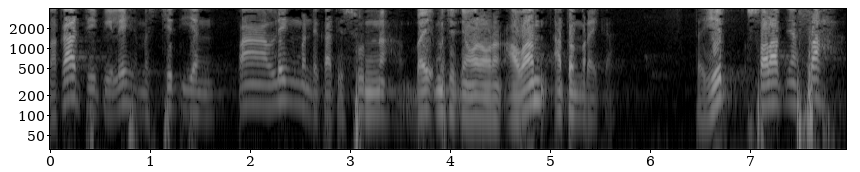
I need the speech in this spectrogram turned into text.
Maka dipilih masjid yang paling mendekati sunnah. Baik masjidnya orang-orang awam atau mereka. Tayyib, sholatnya sah.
